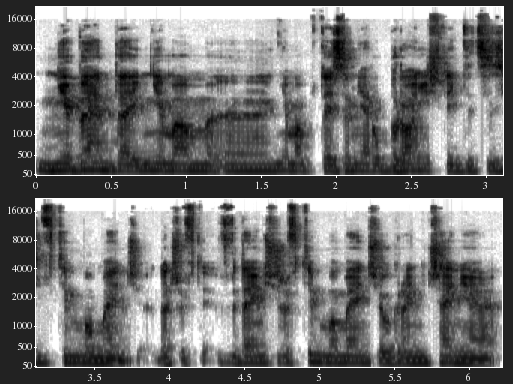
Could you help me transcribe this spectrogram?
nie będę, nie mam, y, nie mam tutaj zamiaru bronić tej decyzji w tym momencie. Znaczy, wydaje mi się, że w tym momencie ograniczenie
